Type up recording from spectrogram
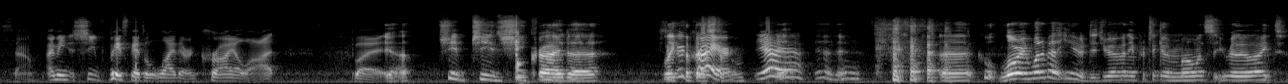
So I mean, she basically had to lie there and cry a lot, but Yeah. She she she cried uh she's a like good the best crier. of them. Yeah, yeah. yeah, yeah. Uh, cool. Laurie, what about you? Did you have any particular moments that you really liked?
